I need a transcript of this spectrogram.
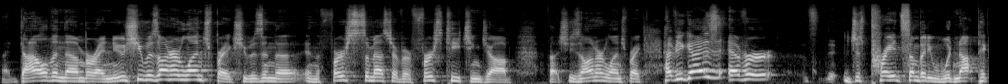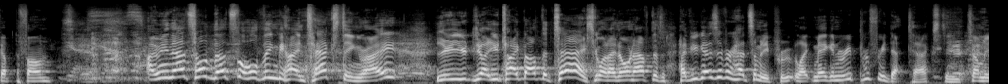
I dial the number. I knew she was on her lunch break. She was in the in the first semester of her first teaching job. I thought she's on her lunch break. Have you guys ever just prayed somebody would not pick up the phone? I mean, that's, whole, that's the whole thing behind texting, right? You, you, you type out the text when I don't have to. Have you guys ever had somebody, proof, like Megan, re- proofread that text and tell me,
